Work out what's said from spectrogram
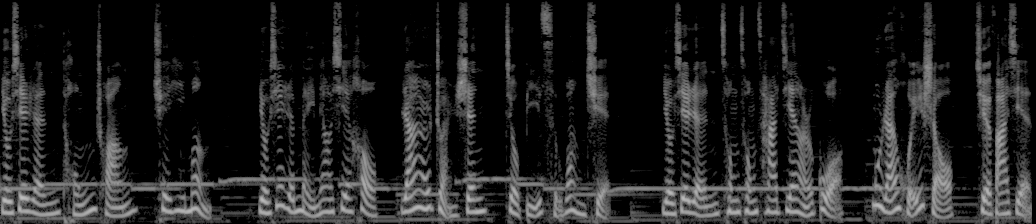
有些人同床却异梦，有些人美妙邂逅，然而转身就彼此忘却。有些人匆匆擦肩而过，蓦然回首，却发现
